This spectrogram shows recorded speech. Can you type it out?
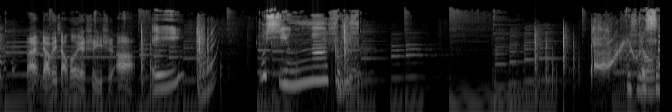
来，两位小朋友也试一试啊。哎，不行啊，是不是？不行，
